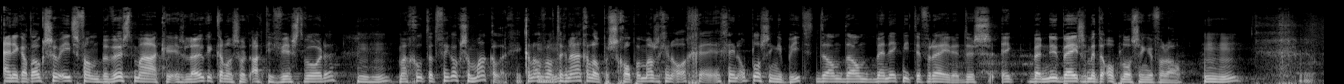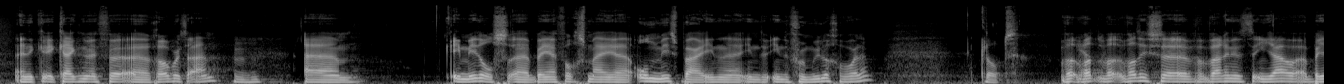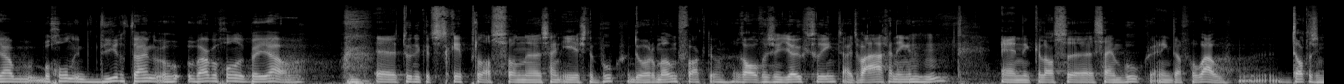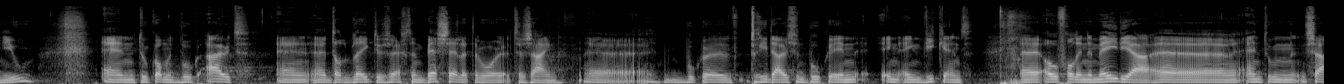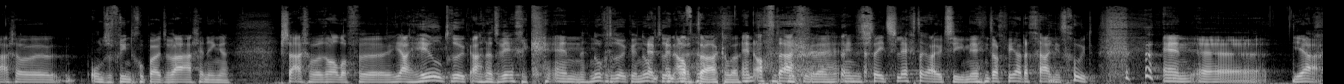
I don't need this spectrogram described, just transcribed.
en ik had ook zoiets van bewust maken is leuk. Ik kan een soort activist worden. Mm-hmm. Maar goed, dat vind ik ook zo makkelijk. Ik kan overal mm-hmm. tegenaan gaan lopen schoppen. Maar als ik geen, geen oplossingen bied, dan, dan ben ik niet tevreden. Dus ik ben nu bezig met de oplossingen vooral. Mm en ik, ik, kijk nu even uh, Robert aan. Mm -hmm. inmiddels uh, ben jij volgens mij uh, onmisbaar in, in, de, in de formule geworden. Klopt. Wat, wat, wat, wat, is waarin het in jou, bij jou begon in de dierentuin? Waar begon het bij jou? toen ik het strip las van zijn eerste boek, De Hormoonfactor. Ralf is een jeugdvriend uit Wageningen. Mm -hmm. En ik las zijn boek en ik dacht van wauw, dat is nieuw. En toen kwam het boek uit en uh, dat bleek dus echt een bestseller te, worden, te zijn. Uh, boeken, 3000 boeken in, in één weekend. Uh, overal in de media. en toen zagen we onze vriendgroep uit Wageningen. Zagen we Ralf ja, heel druk aan het werk. En nog drukker, nog en, drukker. En aftakelen. En aftakelen. en er steeds slechter uitzien. En dacht van ja, dat gaat niet goed. en ja,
